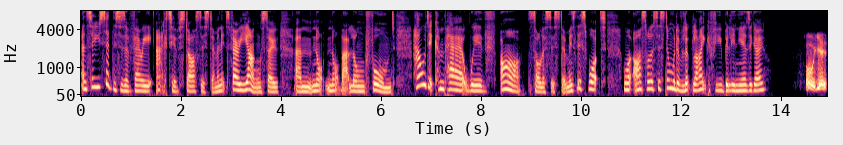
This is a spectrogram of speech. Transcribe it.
And so you said this is a very active star system, and it's very young, so um, not not that long formed. How would it compare with our solar system? Is this what what our solar system would have looked like a few billion years ago? Oh yes,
